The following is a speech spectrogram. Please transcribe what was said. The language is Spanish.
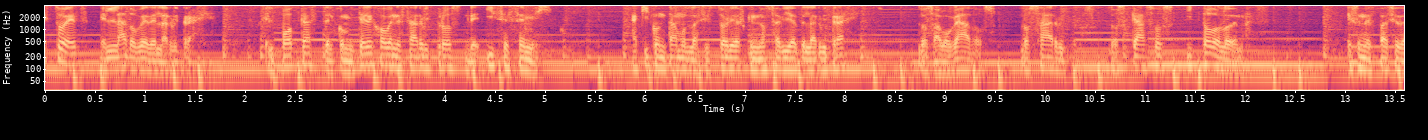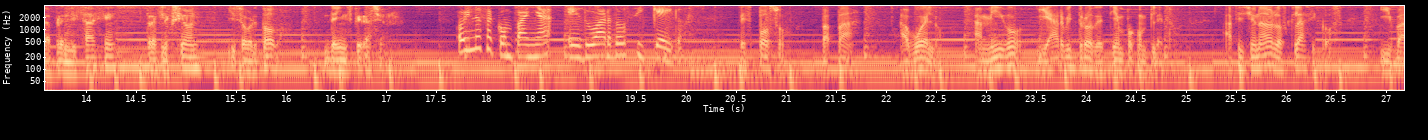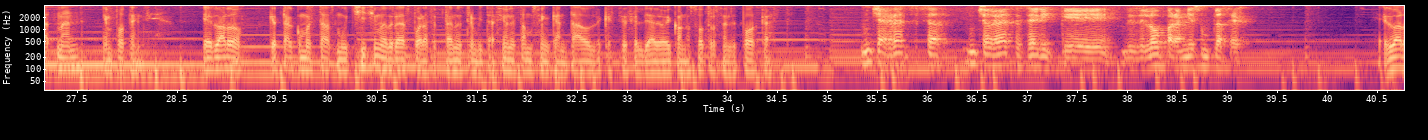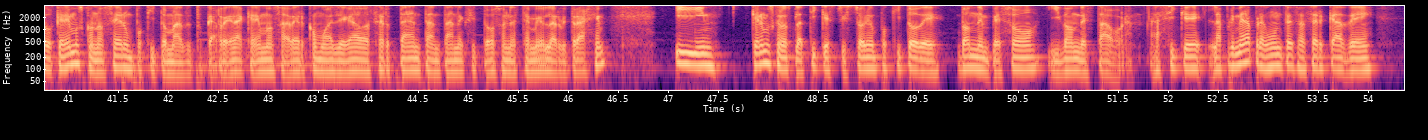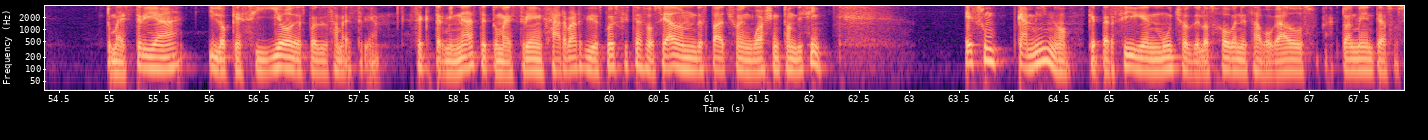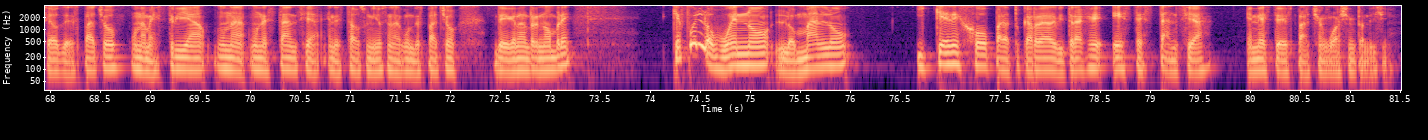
Esto es El lado B del arbitraje, el podcast del Comité de Jóvenes Árbitros de ICC México. Aquí contamos las historias que no sabías del arbitraje, los abogados, los árbitros, los casos y todo lo demás. Es un espacio de aprendizaje, reflexión y sobre todo, de inspiración. Hoy nos acompaña Eduardo Siqueiros. Esposo, papá, abuelo, amigo y árbitro de tiempo completo. Aficionado a los clásicos y Batman en potencia. Eduardo, ¿qué tal? ¿Cómo estás? Muchísimas gracias por aceptar nuestra invitación. Estamos encantados de que estés el día de hoy con nosotros en el podcast. Muchas gracias, muchas gracias Eric, que desde luego para mí es un placer. Eduardo, queremos conocer un poquito más de tu carrera, queremos saber cómo has llegado a ser tan, tan, tan exitoso en este medio del arbitraje y queremos que nos platiques tu historia un poquito de dónde empezó y dónde está ahora. Así que la primera pregunta es acerca de tu maestría y lo que siguió después de esa maestría. Sé que terminaste tu maestría en Harvard y después fuiste asociado en un despacho en Washington, D.C. Es un camino que persiguen muchos de los jóvenes abogados actualmente asociados de despacho, una maestría, una, una estancia en Estados Unidos en algún despacho de gran renombre. ¿Qué fue lo bueno, lo malo y qué dejó para tu carrera de arbitraje esta estancia en este despacho en Washington, D.C.?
